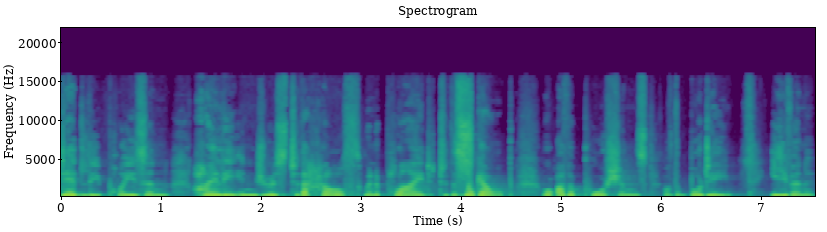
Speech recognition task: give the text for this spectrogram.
deadly poison highly injurious to the health when applied to the scalp or other portions of the body, even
